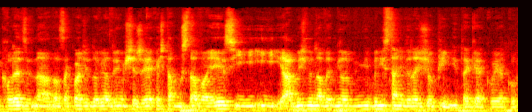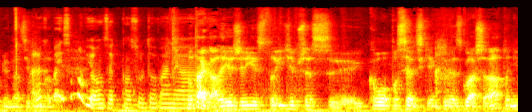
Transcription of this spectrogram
koledzy na, na zakładzie dowiadują się, że jakaś tam ustawa jest i, i a myśmy nawet nie, nie byli w stanie wyrazić opinii, tak jako, jako organizacja. Ale chyba jest obowiązek konsultowania. No tak, ale jeżeli jest to idzie przez y, koło poselskie, które zgłasza, to nie,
